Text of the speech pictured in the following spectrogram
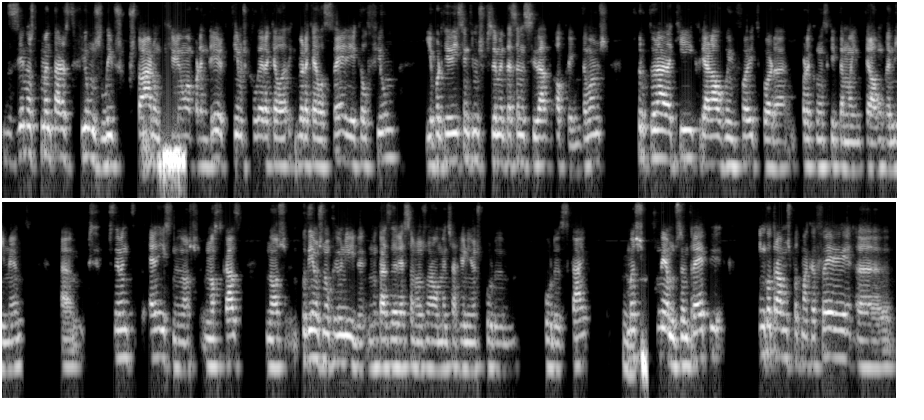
dezenas de comentários de filmes, livros que gostaram, que queriam aprender, que tínhamos que ler aquela, ver aquela série, aquele filme, e a partir daí sentimos precisamente essa necessidade, ok, então vamos estruturar aqui, criar algo bem feito para, para conseguir também ter algum rendimento. Um, precisamente era isso, no nosso, no nosso caso, nós podíamos não reunir, no caso da direção, nós normalmente já reuníamos por, por Skype, hum. mas comemos entre app, encontrávamos para tomar café, uh,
